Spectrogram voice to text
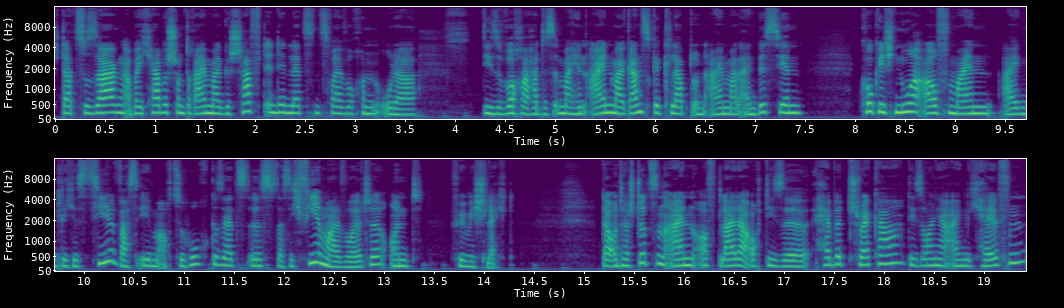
statt zu sagen, aber ich habe schon dreimal geschafft in den letzten zwei Wochen oder diese Woche hat es immerhin einmal ganz geklappt und einmal ein bisschen, gucke ich nur auf mein eigentliches Ziel, was eben auch zu hoch gesetzt ist, dass ich viermal wollte und fühle mich schlecht. Da unterstützen einen oft leider auch diese Habit Tracker, die sollen ja eigentlich helfen,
